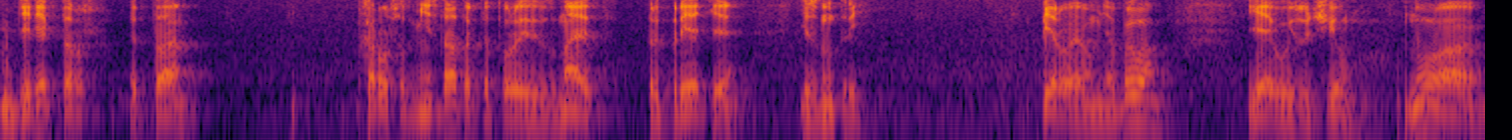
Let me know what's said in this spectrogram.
директор – это хороший администратор, который знает предприятие изнутри. Первое у меня было, я его изучил. Ну, а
